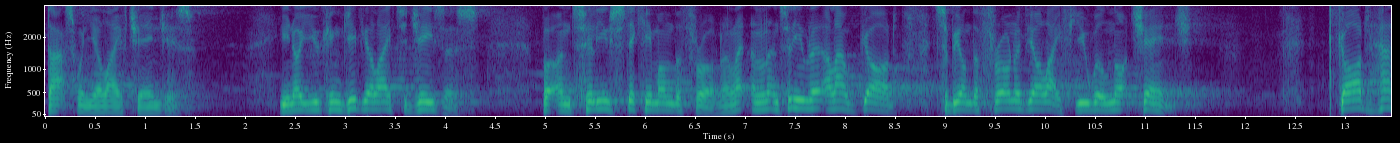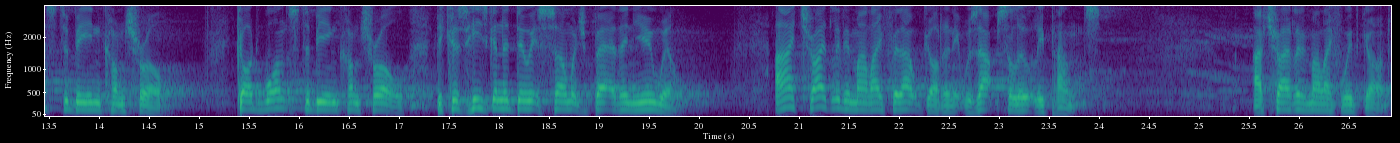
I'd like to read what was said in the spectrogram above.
that's when your life changes. You know, you can give your life to Jesus, but until you stick him on the throne, until you allow God to be on the throne of your life, you will not change. God has to be in control. God wants to be in control because He's going to do it so much better than you will. I tried living my life without God and it was absolutely pants. I've tried living my life with God.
